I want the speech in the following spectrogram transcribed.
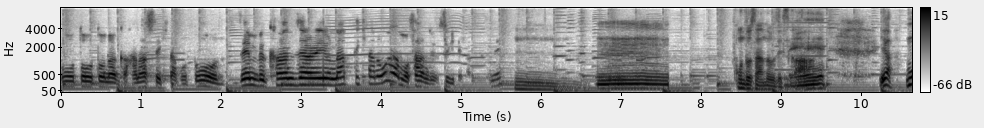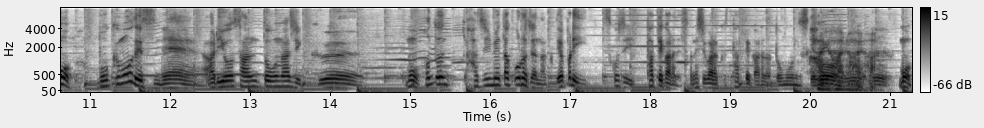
とうとうとなんか話してきたことを全部感じられるようになってきたのはもう30過ぎてからですね。うん。うーん近藤さんどうですか、ね。いやもう僕もですね有尾さんと同じくもう本当に始めた頃じゃなくてやっぱり少し経ってからですかねしばらく経ってからだと思うんですけど、もう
